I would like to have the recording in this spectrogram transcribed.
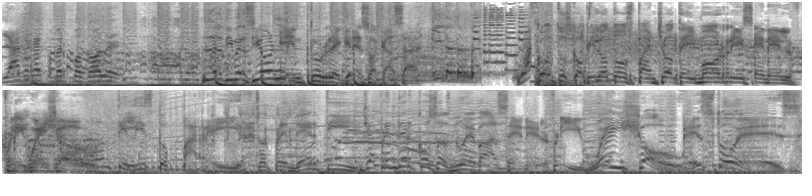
Ya, deja de comer pozole. La diversión en tu regreso a casa. Con tus copilotos Panchote y Morris en el Freeway Show. Ponte listo para reír, sorprenderte y aprender cosas nuevas en el Freeway Show. Esto es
